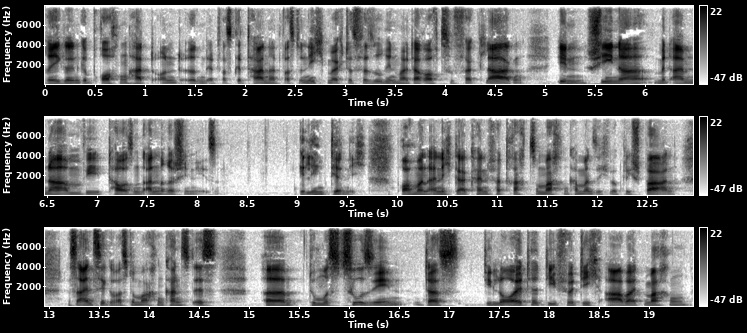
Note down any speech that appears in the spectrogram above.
Regeln gebrochen hat und irgendetwas getan hat, was du nicht möchtest, versuch ihn mal darauf zu verklagen. In China mit einem Namen wie tausend andere Chinesen. Gelingt dir nicht. Braucht man eigentlich gar keinen Vertrag zu machen, kann man sich wirklich sparen. Das Einzige, was du machen kannst, ist, äh, du musst zusehen, dass die Leute, die für dich Arbeit machen,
